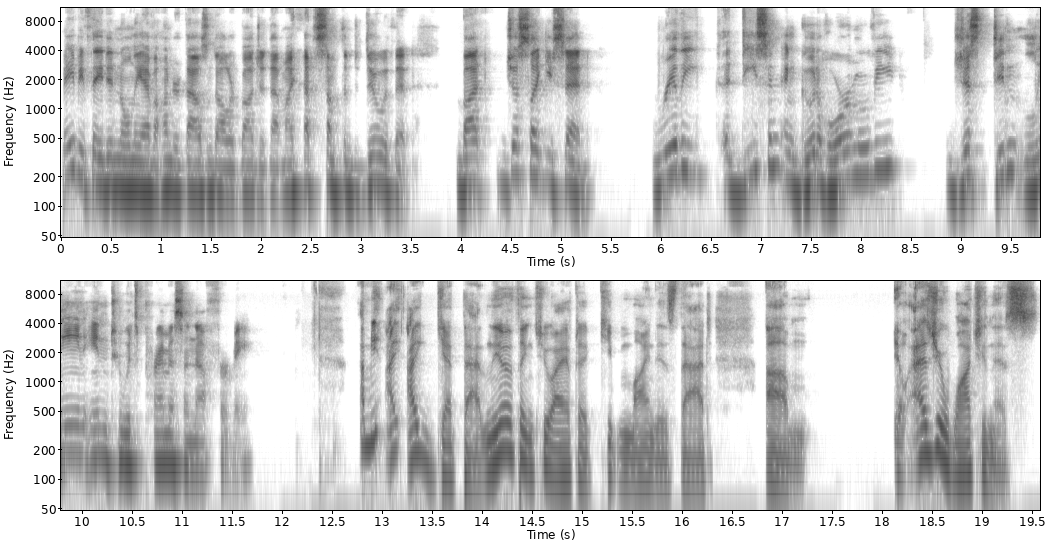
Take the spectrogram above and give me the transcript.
Maybe if they didn't only have a hundred thousand dollar budget, that might have something to do with it. But just like you said, really a decent and good horror movie just didn't lean into its premise enough for me. I mean, I, I get that. And the other thing too I have to keep in mind is that um you know, as you're watching this,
